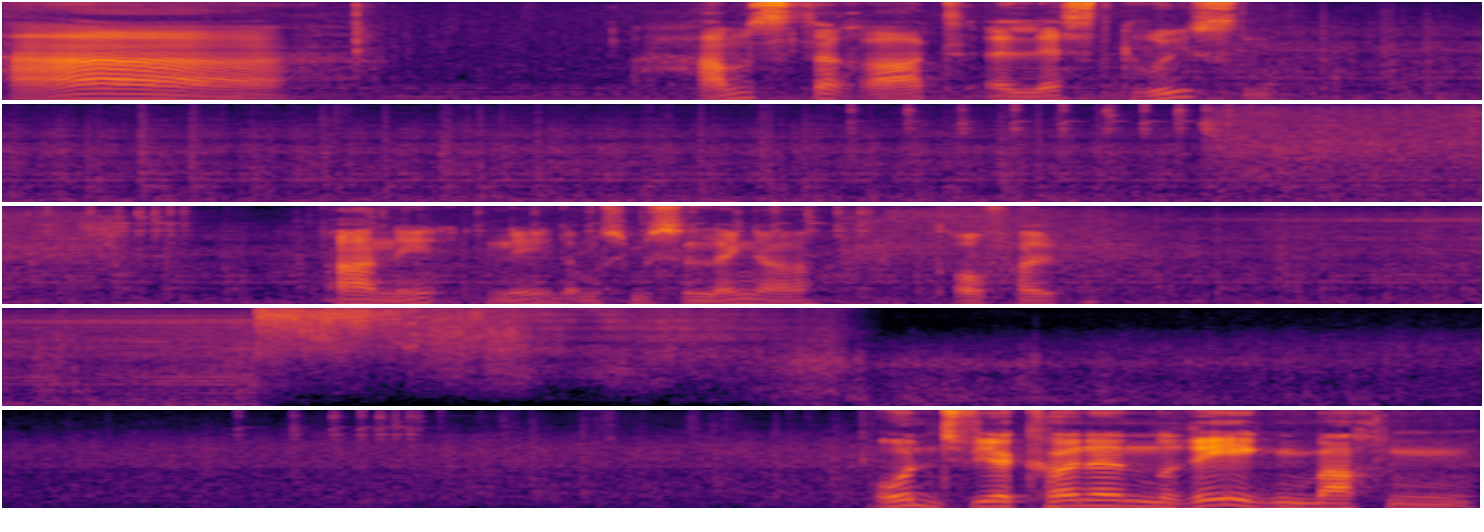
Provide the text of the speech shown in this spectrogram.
Ah. Hamsterrad lässt grüßen. Ah, nee, nee, da muss ich ein bisschen länger draufhalten. Und wir können Regen machen.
